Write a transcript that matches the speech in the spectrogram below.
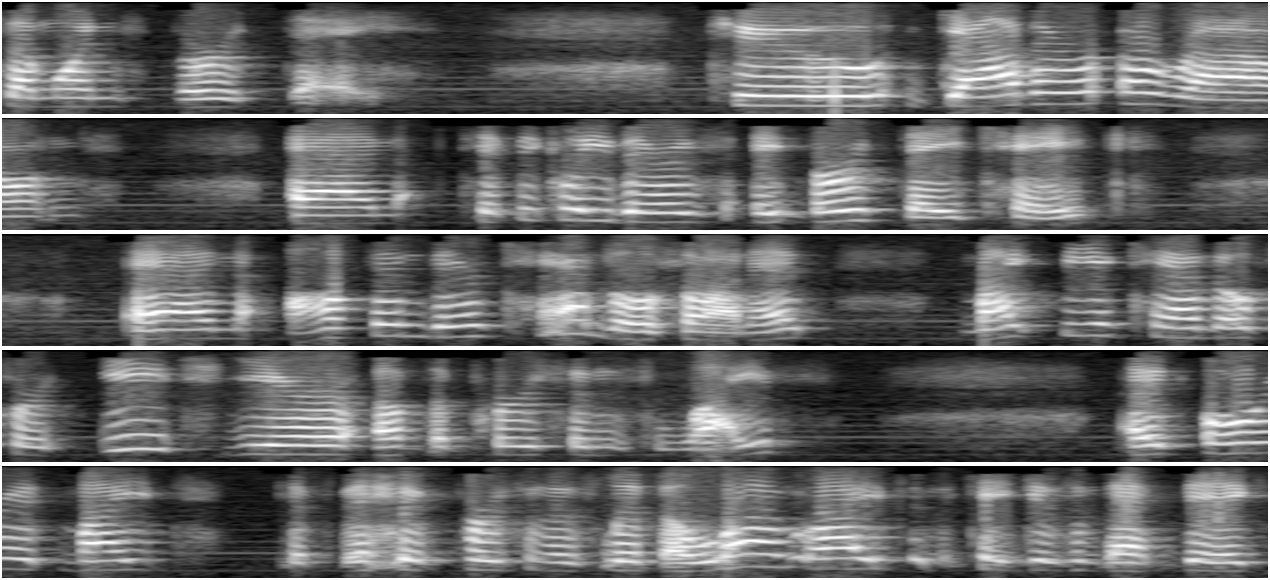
someone's birthday to gather around and typically there's a birthday cake and often there are candles on it. Might be a candle for each year of the person's life. It, or it might, if the person has lived a long life and the cake isn't that big,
